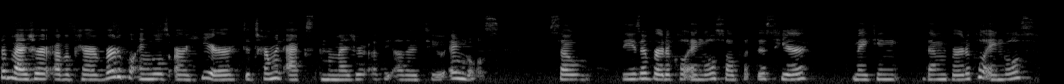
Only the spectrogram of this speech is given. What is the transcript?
the measure of a pair of vertical angles are here, determine x and the measure of the other two angles. So these are vertical angles, so I'll put this here, making them vertical angles.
